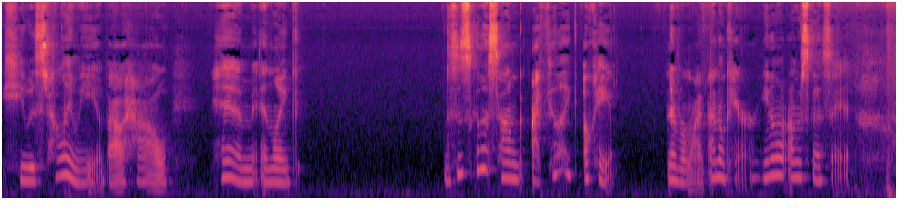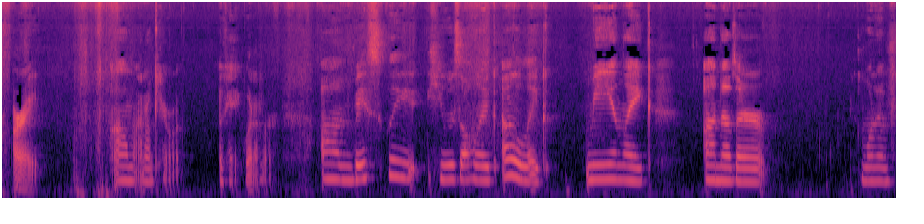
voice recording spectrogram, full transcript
he was telling me about how him and like this is gonna sound i feel like okay never mind i don't care. You know what? I'm just gonna say it. All right. Um i don't care what okay whatever. Um basically he was all like oh like me and like another one of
